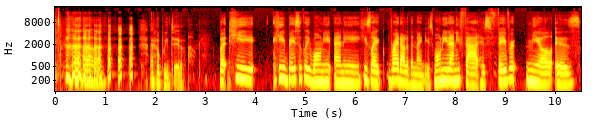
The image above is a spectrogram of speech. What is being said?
I hope we do. Okay. but he he basically won't eat any he's like right out of the 90s won't eat any fat his favorite meal is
